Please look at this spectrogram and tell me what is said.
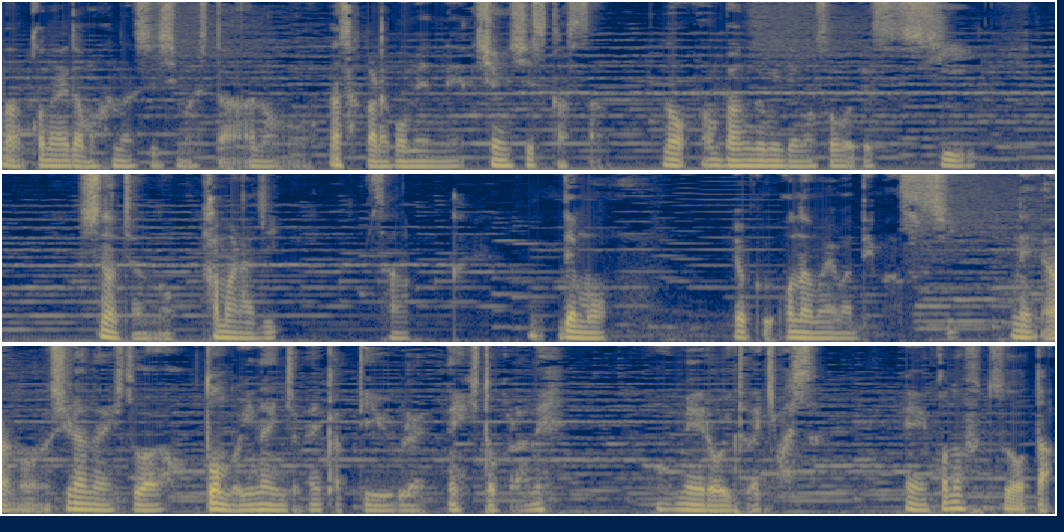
まあ、この間も話しました、あの、朝からごめんね、シュンシスカスさんの番組でもそうですし、しのちゃんのカマラジさんでもよくお名前は出ますし、ね、あの、知らない人はほとんどいないんじゃないかっていうぐらいのね、人からね、メールをいただきました。えーこのふつおた、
